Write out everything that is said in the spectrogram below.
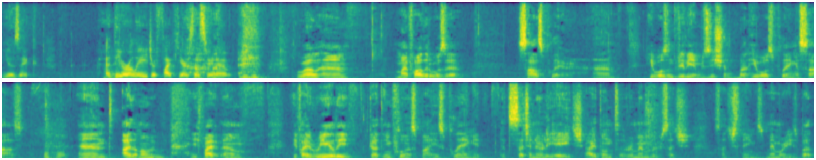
music mm-hmm. at the mm-hmm. early age of five years, as we know? well, um, my father was a saz player. Um, he wasn't really a musician, but he was playing a saz. Mm-hmm. And I don't know if I um, if I really got influenced by his playing it at such an early age. I don't remember such such things, memories. But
